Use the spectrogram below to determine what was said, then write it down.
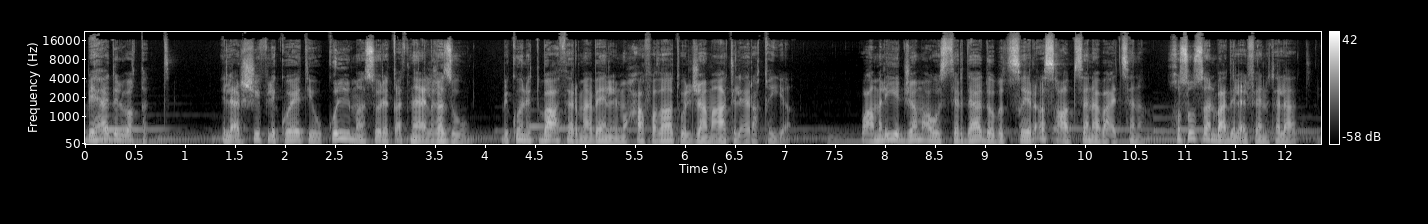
بهذا الوقت الأرشيف الكويتي وكل ما سرق أثناء الغزو بيكون تبعثر ما بين المحافظات والجامعات العراقية. وعملية جمعه واسترداده بتصير أصعب سنة بعد سنة خصوصا بعد 2003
